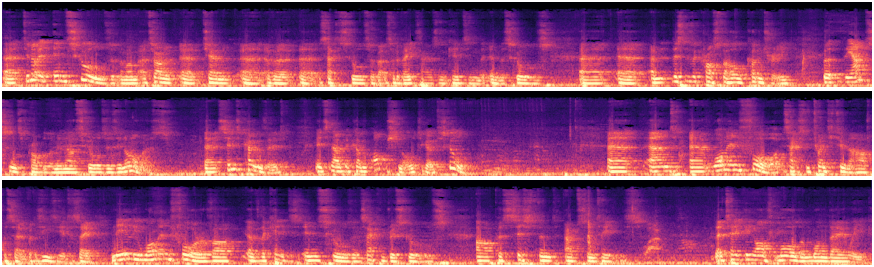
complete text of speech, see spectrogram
Uh, do you know, in, schools at the moment, I'm uh, chairman uh, of a, a set of schools, so about sort of 8,000 kids in the, in the schools. Uh, uh, and this is across the whole country, but the absence problem in our schools is enormous. Uh, since COVID, it's now become optional to go to school. Uh, and uh, one in four, it's actually 22.5%, but it's easier to say, nearly one in four of, our, of the kids in schools, in secondary schools, are persistent absentees. Wow. They're taking off more than one day a week.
